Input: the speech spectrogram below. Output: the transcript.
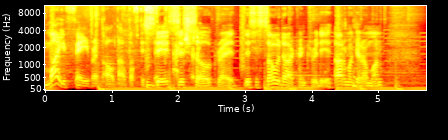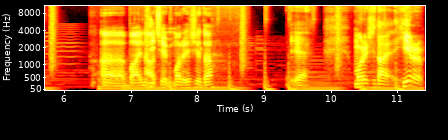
my favorite alt out of this this is so great. This is so dark and gritty. Armageddemon uh, by Naoji Morishita. Yeah. Morishita, here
